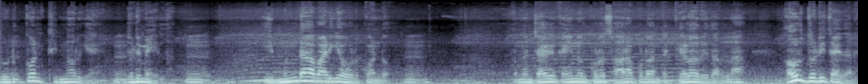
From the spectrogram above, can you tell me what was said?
ದುಡ್ಕೊಂಡು ತಿನ್ನೋರಿಗೆ ದುಡಿಮೆ ಇಲ್ಲ. ಈ ಮುಂಡಾ ಬಾಡಿಗೆ ಹೊಡ್ಕೊಂಡು ಒಂದೊಂದು ಜಾಗಕ್ಕೆ ಐನೂರು ಕೊಡು ಸಾವಿರ ಕೊಡು ಅಂತ ಕೇಳೋರು ಇದಾರಲ್ಲ ಅವ್ರು ದುಡಿತಾ ಇದ್ದಾರೆ.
